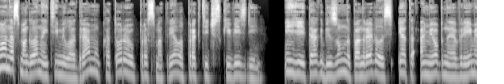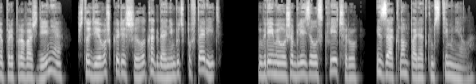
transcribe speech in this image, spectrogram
но она смогла найти мелодраму, которую просмотрела практически весь день. И ей так безумно понравилось это амебное времяпрепровождение, что девушка решила когда-нибудь повторить. Время уже близилось к вечеру, и за окном порядком стемнело.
